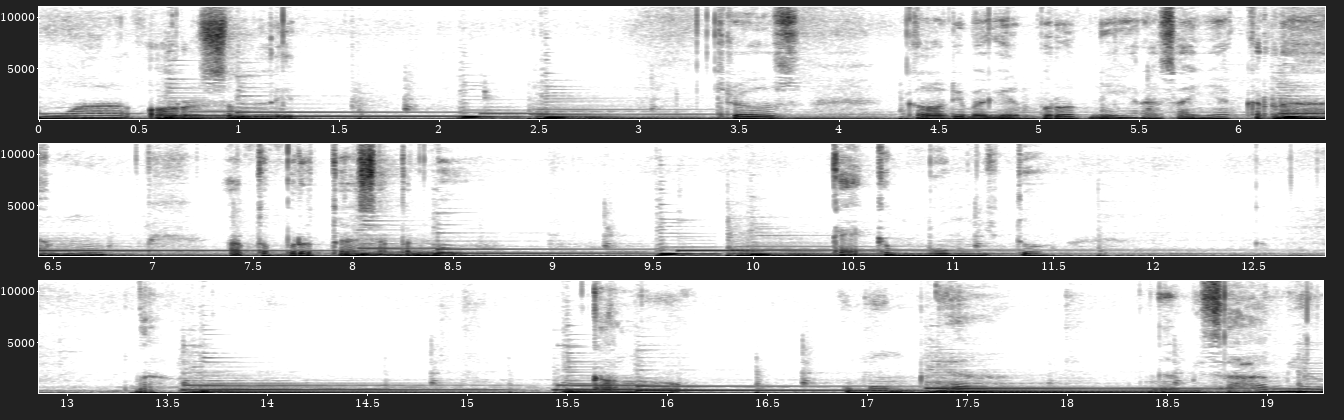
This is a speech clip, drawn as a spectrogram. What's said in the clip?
mual or sembelit. Terus kalau di bagian perut nih rasanya kram atau perut rasa penuh. Kayak kembung gitu. Nah kalau umumnya nggak bisa hamil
